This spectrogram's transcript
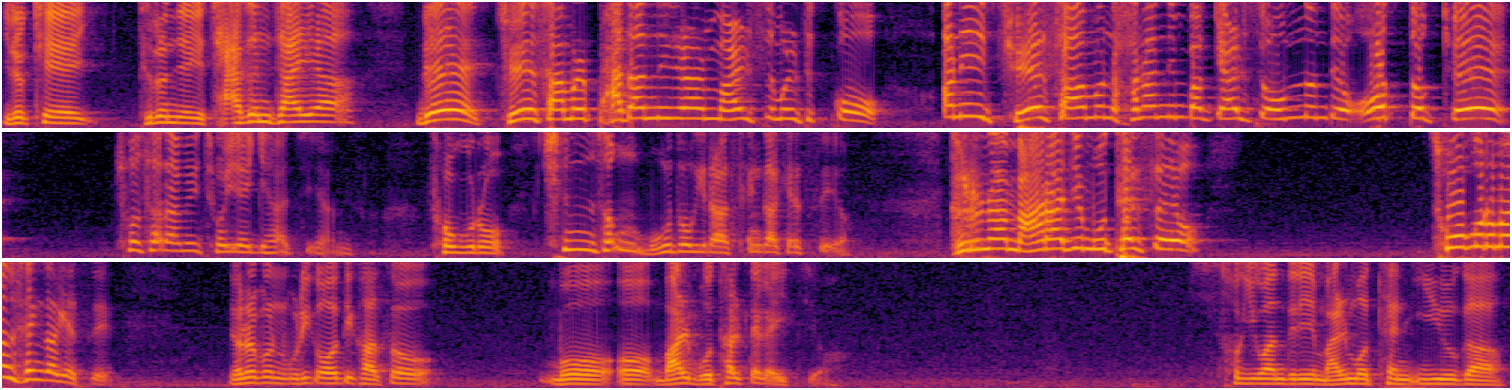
이렇게 들은 얘기 작은 자야 내 죄사함을 받았느니라는 말씀을 듣고 아니 죄사함은 하나님밖에 할수 없는데 어떻게 저 사람이 저 얘기하지 하면서 속으로 신성모독이라 생각했어요. 그러나 말하지 못했어요. 속으로만 생각했어요. 여러분 우리가 어디 가서 뭐말 어, 못할 때가 있죠. 서기관들이 말 못한 이유가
